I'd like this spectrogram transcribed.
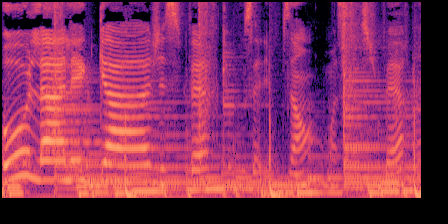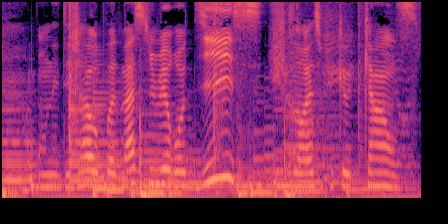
Hola les gars, j'espère que vous allez bien. Moi ça va super. On est déjà au Podmas numéro 10. Il nous en reste plus que 15.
